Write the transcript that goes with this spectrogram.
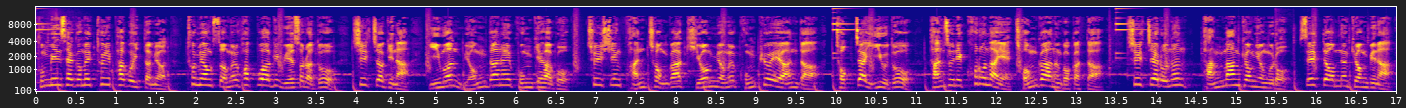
국민 세금을 투입하고 있다면 투명성을 확보하기 위해서라도 실적이나 임원 명단을 공개하고 출신 관청과 기업명을 공표해야 한다. 적자 이유도 단순히 코로나에 전가하는 것 같다. 실제로는 방만 경영으로 쓸데없는 경비나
